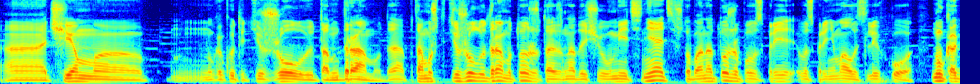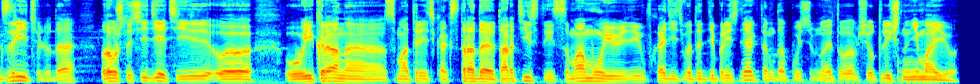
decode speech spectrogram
э, чем э, ну, какую-то тяжелую там драму, да, потому что тяжелую драму тоже даже надо еще уметь снять, чтобы она тоже повоспри- воспринималась легко, ну, как зрителю, да, потому что сидеть и э, у экрана смотреть, как страдают артисты, и самому и, и входить в этот депрессняк, там, допустим, ну, это вообще вот лично не мое,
